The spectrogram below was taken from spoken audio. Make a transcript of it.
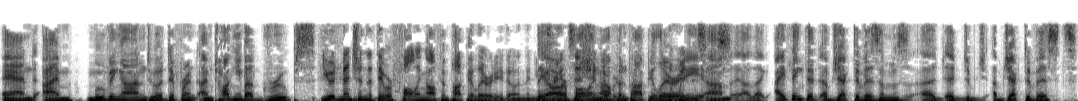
And I'm moving on to a different. I'm talking about groups. You had mentioned that they were falling off in popularity, though, and then you They are falling off in to the- the popularity. Um, like I think that objectivisms, uh, ob- objectivists,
